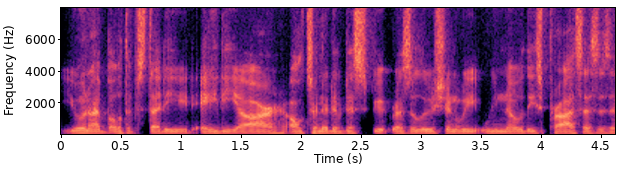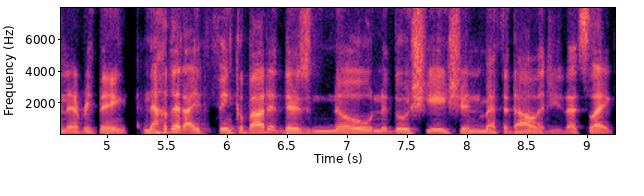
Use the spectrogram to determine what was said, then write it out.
you and I both have studied ADR, alternative dispute resolution. We we know these processes and everything. Now that I think about it, there's no negotiation methodology that's like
